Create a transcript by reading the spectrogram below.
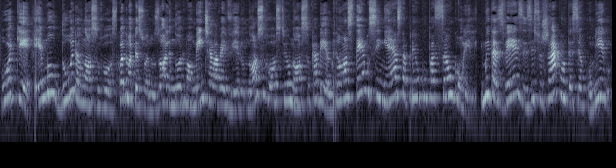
porque emoldura o nosso rosto. Quando uma pessoa nos olha, normalmente ela vai ver o nosso rosto e o nosso cabelo. Então nós temos sim esta preocupação com ele. E muitas vezes, isso já aconteceu comigo,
